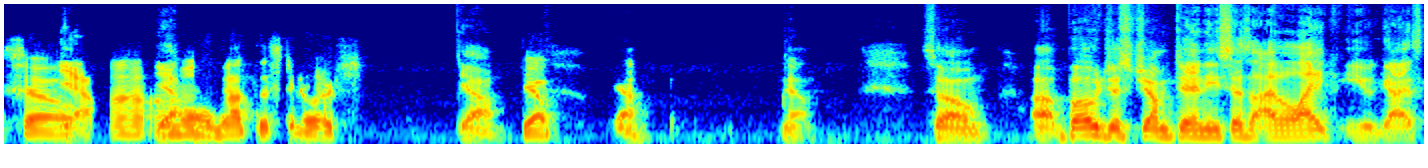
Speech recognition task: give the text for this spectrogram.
So Yeah. uh, I'm Yeah. all about the Steelers. Yeah. Yep. Yeah. Yeah. So uh, Bo just jumped in. He says, I like you guys.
